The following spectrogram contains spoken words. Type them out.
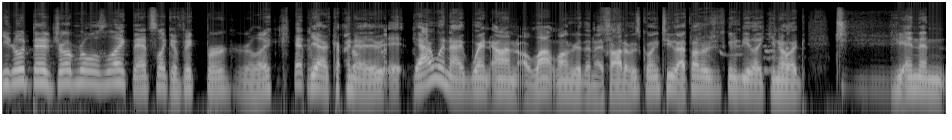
you know what that drum roll is like? That's like a Vic Berger like yeah, kind of. That one I went on a lot longer than I thought it was going to. I thought it was just going to be like you know like, and then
